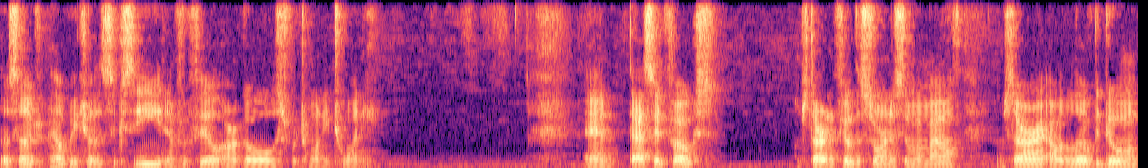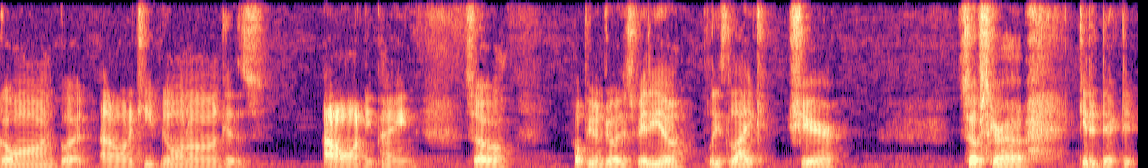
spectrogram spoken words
Let's help each other succeed and fulfill our goals for 2020. And that's it, folks. I'm starting to feel the soreness in my mouth. I'm sorry. I would love to go and go on, but I don't want to keep going on because I don't want any pain. So, hope you enjoy this video. Please like, share, subscribe, get addicted,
